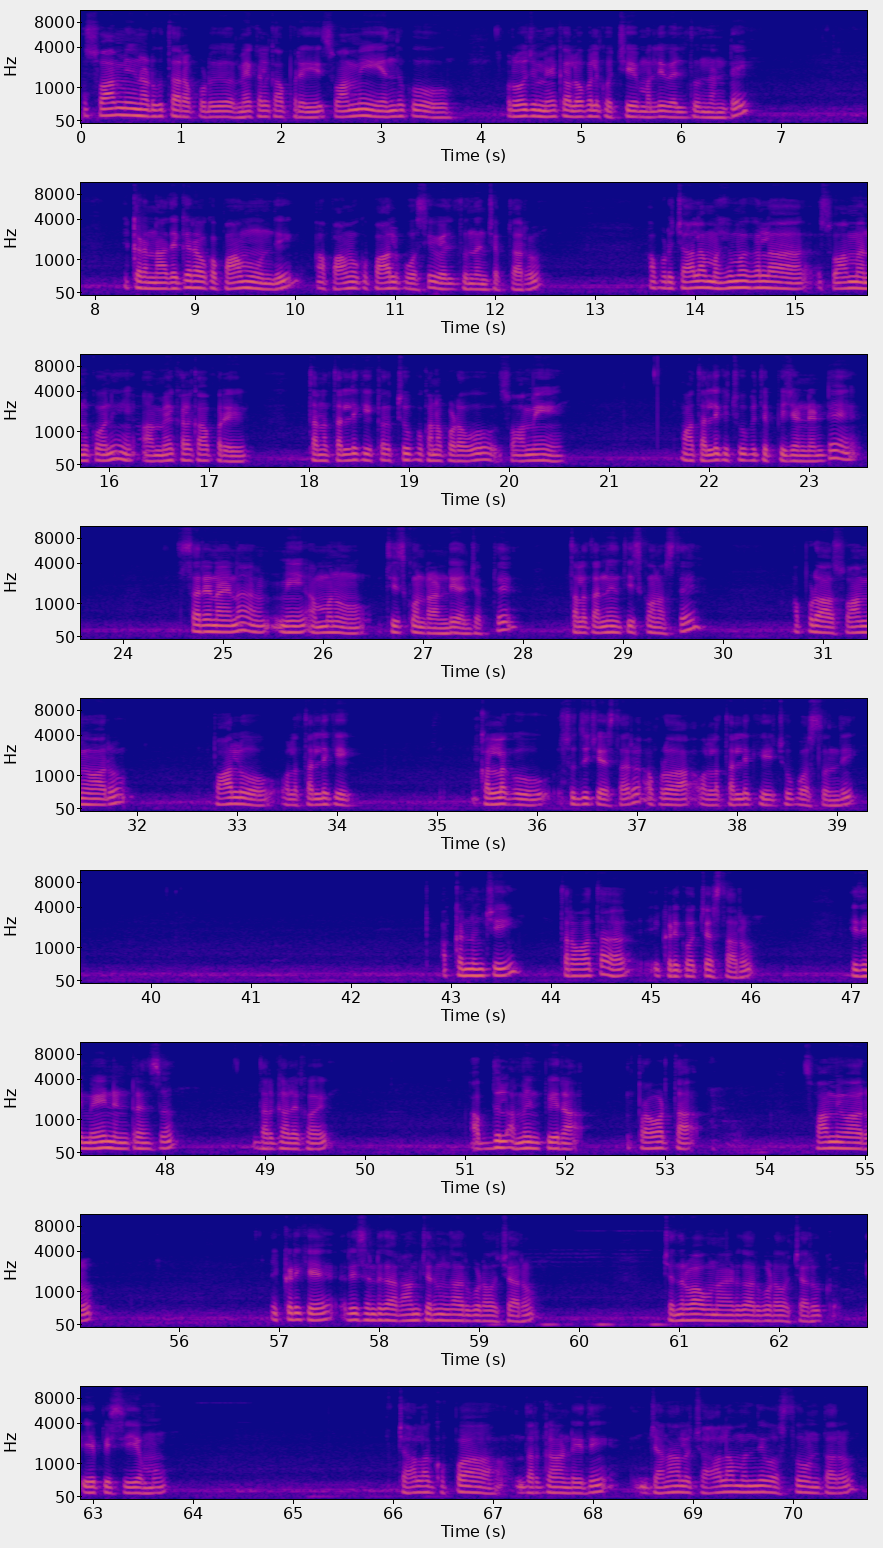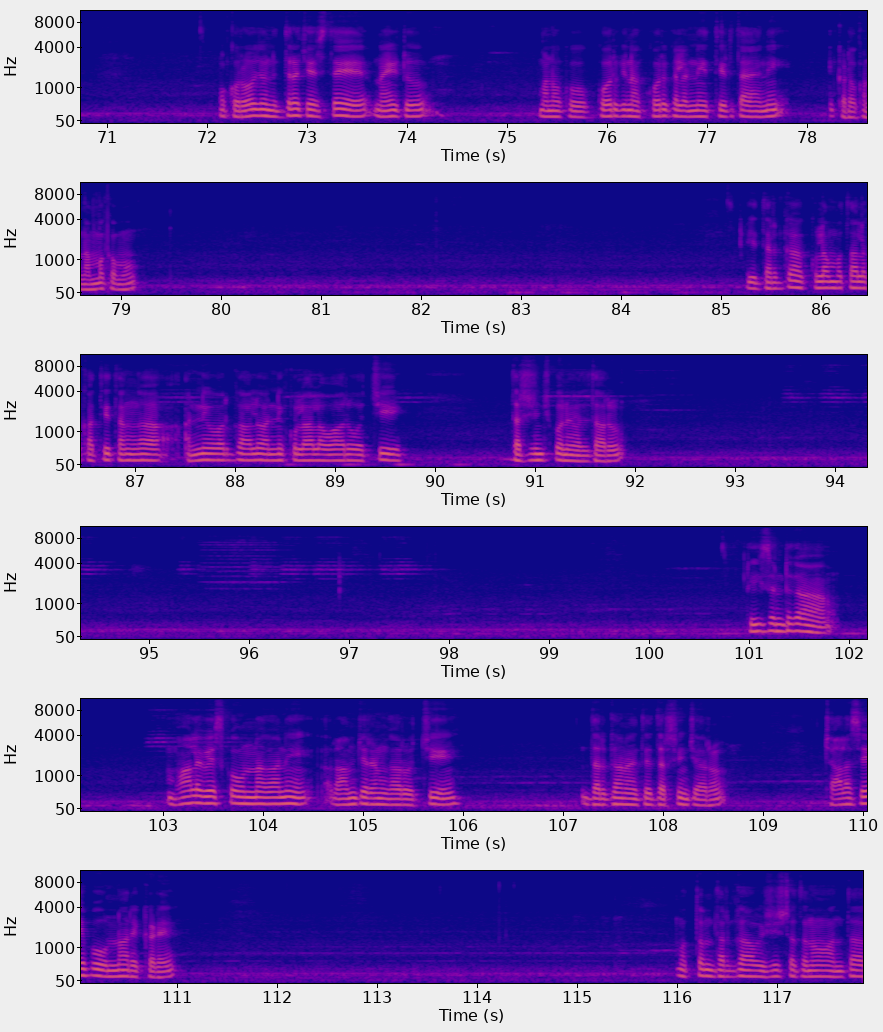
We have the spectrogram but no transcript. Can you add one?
స్వామిని అడుగుతారు అప్పుడు మేకల కాపరి స్వామి ఎందుకు రోజు మేక లోపలికి వచ్చి మళ్ళీ వెళ్తుందంటే ఇక్కడ నా దగ్గర ఒక పాము ఉంది ఆ పాముకు పాలు పోసి వెళ్తుందని చెప్తారు. అప్పుడు చాలా మహిమగల స్వామి అనుకొని ఆ మేకల కాపరి తన తల్లికి చూపు కనపడవు స్వామి మా తల్లికి చూపి తెప్పించండి అంటే సరే నాయన మీ అమ్మను తీసుకొని రండి అని చెప్తే తల తల్లిని తీసుకొని వస్తే అప్పుడు ఆ స్వామివారు పాలు వాళ్ళ తల్లికి కళ్ళకు శుద్ధి చేస్తారు. అప్పుడు వాళ్ళ తల్లికి చూపు వస్తుంది. అక్కడి నుంచి తర్వాత ఇక్కడికి వచ్చేస్తారు. ఇది మెయిన్ ఎంట్రన్స్ దర్గాలకి అబ్దుల్ అమీన్ పీరా ప్రవర్త స్వామివారు ఇక్కడికే రీసెంట్గా రామ్ చరణ్ గారు కూడా వచ్చారు. చంద్రబాబు నాయుడు గారు కూడా వచ్చారు. AP CM. చాలా గొప్ప దర్గా అండి ఇది. జనాలు చాలామంది వస్తూ ఉంటారు. ఒకరోజు నిద్ర చేస్తే నైటు మనకు కోరికిన కోరికలన్నీ తీరుతాయని ఇక్కడ ఒక నమ్మకము. ఈ దర్గా కుల మతాలకు అతీతంగా అన్ని వర్గాలు అన్ని కులాల వారు వచ్చి దర్శించుకొని వెళ్తారు. రీసెంట్గా మాల వేసుకో ఉన్నా కానీ రామ్ చరణ్ గారు వచ్చి దర్గాను అయితే దర్శించారు చాలాసేపు ఉన్నారు ఇక్కడే. మొత్తం దర్గా విశిష్టతను అంతా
